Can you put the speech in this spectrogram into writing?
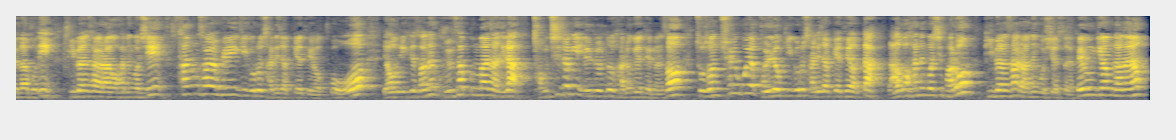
되다 보니 비변사라고 하는 것이 상설회의 기구로 자리 잡게 되었고 여기서는 군사뿐만 아니라 정치적인 일들도 다루게 되면서 조선 최고의 권력기구로 자리 잡게 되었다 라고 하는 것이 바로 비변사라는 곳이었어요. 배운 기억 나나요?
